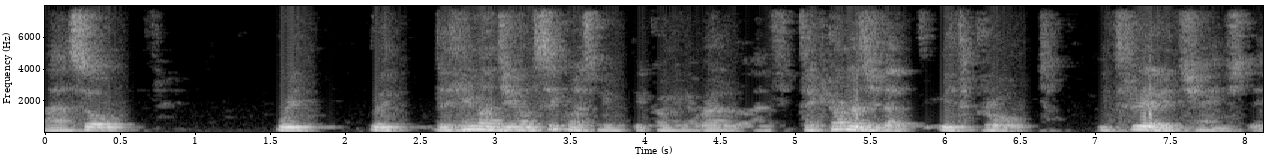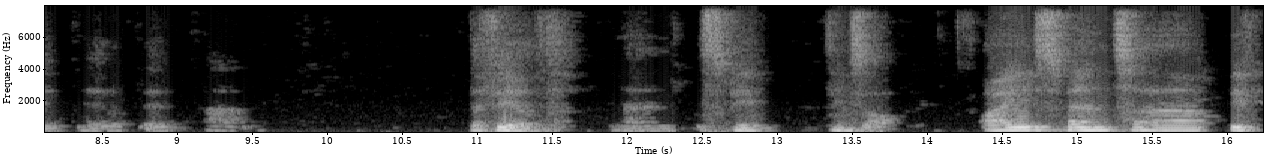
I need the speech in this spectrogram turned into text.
Uh, so, with with the human genome sequencing becoming available and technology that it brought, it really changed the the, the, um, the field and speed things up. I spent uh, if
